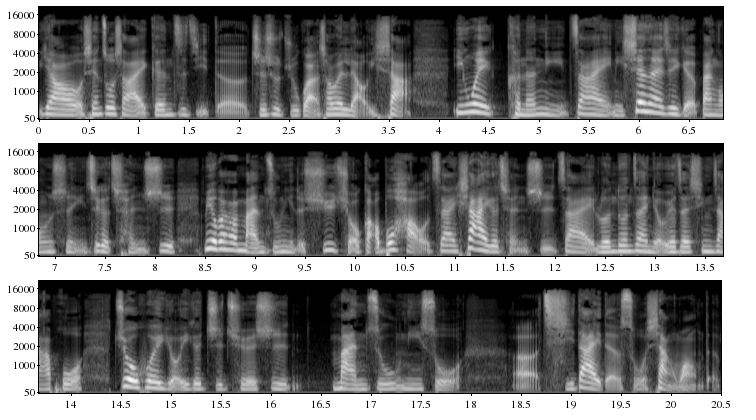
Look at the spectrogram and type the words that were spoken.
要先坐下来跟自己的直属主管稍微聊一下，因为可能你在你现在这个办公室，你这个城市没有办法满足你的需求，搞不好在下一个城市，在伦敦、在纽约、在新加坡，就会有一个职缺是满足你所呃期待的、所向往的。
